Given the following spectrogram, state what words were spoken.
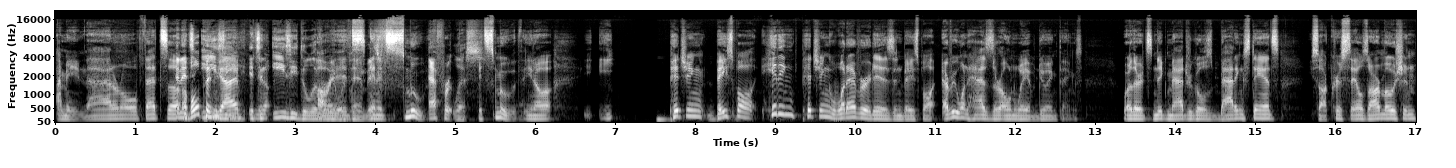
I mean, I don't know if that's a, a bullpen easy. guy. It's an know. easy delivery oh, with him, it's, and it's smooth, effortless. It's smooth. You know, pitching, baseball, hitting, pitching, whatever it is in baseball, everyone has their own way of doing things. Whether it's Nick Madrigal's batting stance, you saw Chris Sale's arm motion.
